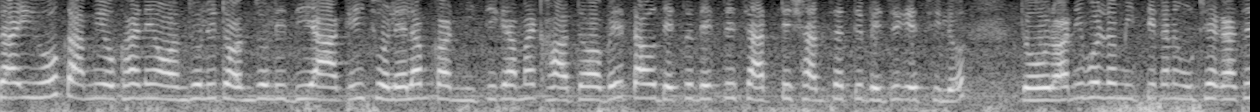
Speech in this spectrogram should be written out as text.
যাই হোক, আমি ওখানে অঞ্জলি টঞ্জলি দিয়ে আগেই চলে এলাম, কারণ মিত্তিকে আমায় খাওয়াতে হবে। তাও দেখতে দেখতে চারটে, সাড়ে চারটে বেজে গেছিল। তো রনি বলল, মিত্তি এখানে উঠে গেছে,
